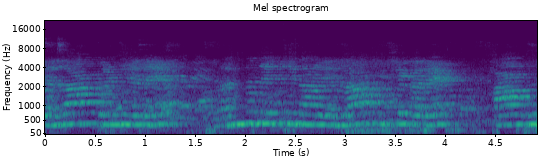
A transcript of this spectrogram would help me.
ಎಲ್ಲ ಗಣ್ಯರೇ ನನ್ನ ನೆಚ್ಚಿನ ಎಲ್ಲ ಶಿಕ್ಷಕರೇ ಹಾಗೂ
